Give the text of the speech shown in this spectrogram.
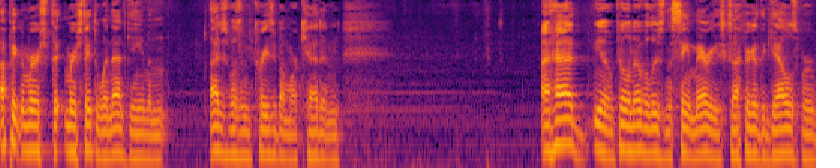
I picked the Murray State, Murray State to win that game, and I just wasn't crazy about Marquette, and I had you know Villanova losing to St. Mary's because I figured the Gaels were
